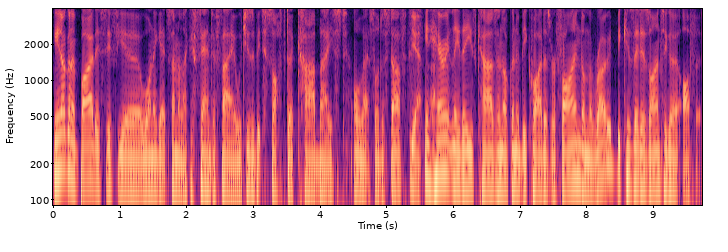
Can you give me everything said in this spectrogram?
You're not going to buy this if you want to get something like a Santa Fe, which is a bit softer, car-based, all that sort of stuff. Yeah. Inherently, these cars are not going to be quite as refined on the road because they're designed to go off it.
